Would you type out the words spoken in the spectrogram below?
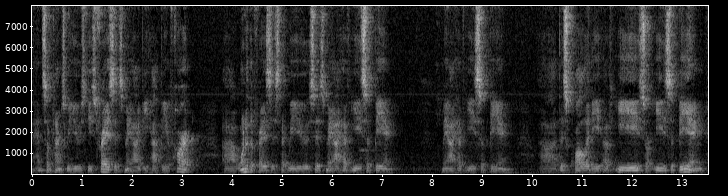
And sometimes we use these phrases, may I be happy of heart. Uh, one of the phrases that we use is, may I have ease of being. May I have ease of being. Uh, this quality of ease or ease of being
